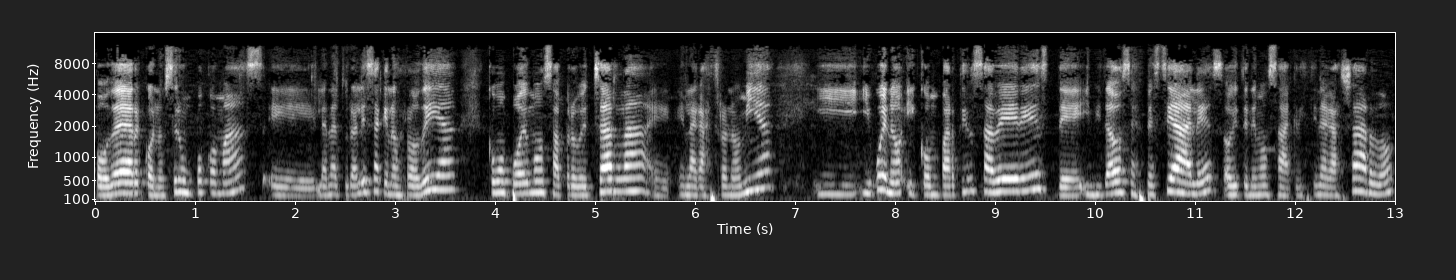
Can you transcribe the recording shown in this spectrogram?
poder conocer un poco más eh, la naturaleza que nos rodea, cómo podemos aprovecharla eh, en la gastronomía. Y, y, bueno, y compartir saberes de invitados especiales. Hoy tenemos a Cristina Gallardo,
